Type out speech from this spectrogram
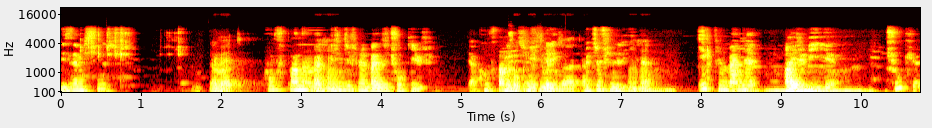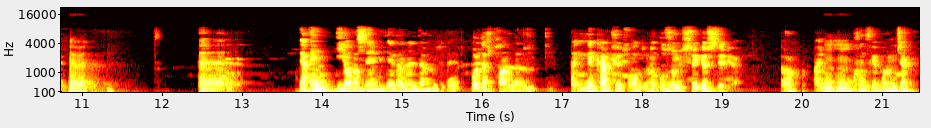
Değil mi? Evet. Kung Fu Panda'nın bak Hı hı. birinci filmi bence çok iyi bir film. Ya Kung Fu Panda'nın Çok bütün iyi filmleri, film zaten. bütün filmleri iyi de ilk film bence ayrı bir iyi. Çünkü Evet. ee, ya en iyi olmasının en büyük nedenlerinden biri de orada Panda'nın hani ne kadar kötü olduğunu uzun bir süre gösteriyor. Tamam? Hani Hı hı. kung fu yapamayacak.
